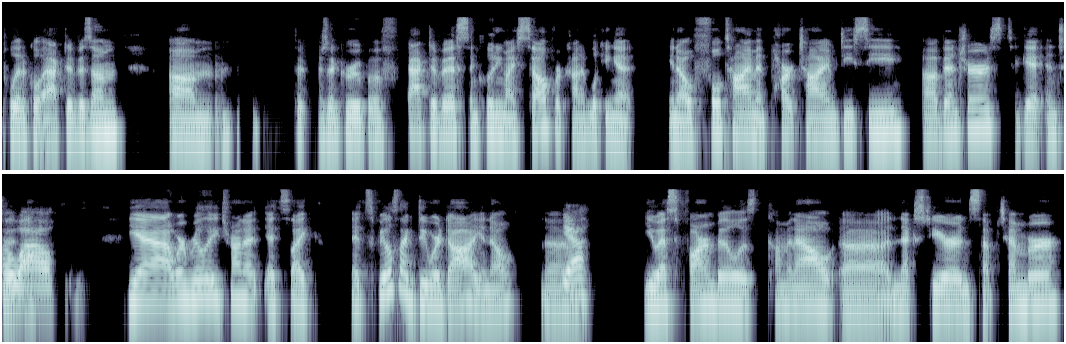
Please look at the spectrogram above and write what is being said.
political activism. Um, there's a group of activists, including myself, we're kind of looking at you know full time and part time DC uh, ventures to get into. Oh wow! Yeah, we're really trying to. It's like it feels like do or die. You know. Um, yeah. U.S. Farm Bill is coming out uh, next year in September,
